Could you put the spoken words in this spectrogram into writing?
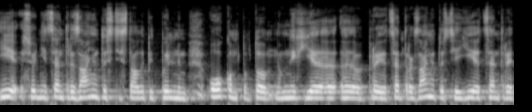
І сьогодні центри зайнятості стали під пильним оком. Тобто, в них є е, е, при центрах зайнятості є центри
